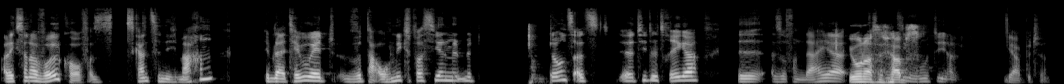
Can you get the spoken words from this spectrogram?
Alexander Volkov. Also das kannst du nicht machen. Im Light Heavyweight wird da auch nichts passieren mit, mit Jones als äh, Titelträger. Äh, also von daher. Jonas, ich hab's. Ja, bitte.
